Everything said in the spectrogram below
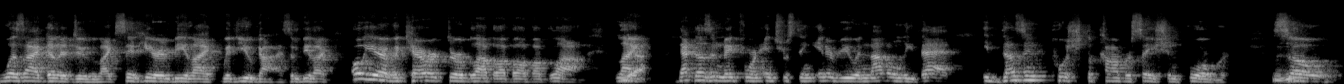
was I gonna do? Like sit here and be like with you guys and be like, oh yeah, the character, blah, blah, blah, blah, blah. Like yeah. that doesn't make for an interesting interview. And not only that, it doesn't push the conversation forward. Mm-hmm. So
